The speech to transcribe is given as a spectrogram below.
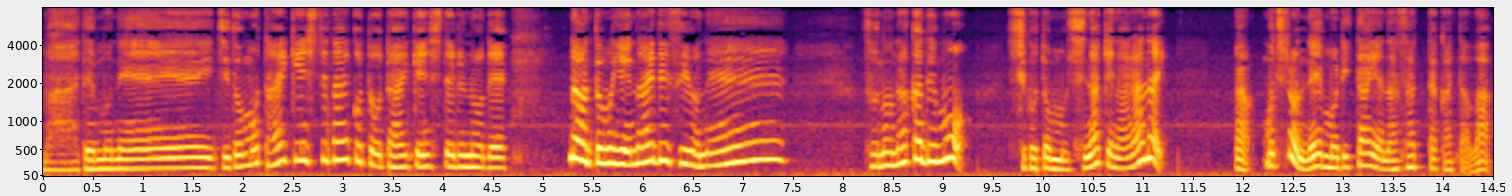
まあでもね一度も体験してないことを体験してるので何とも言えないですよね。その中でも仕事もしなきゃならない。まあ、もちろんね、もうリタイアなさった方は、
